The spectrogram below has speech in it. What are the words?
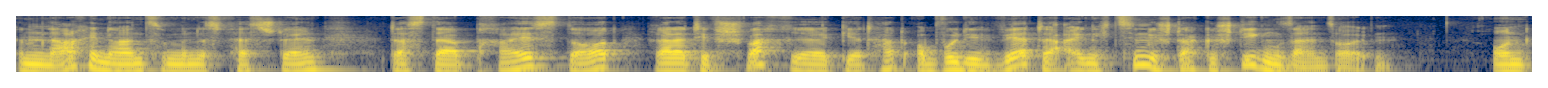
im Nachhinein zumindest feststellen, dass der Preis dort relativ schwach reagiert hat, obwohl die Werte eigentlich ziemlich stark gestiegen sein sollten. Und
